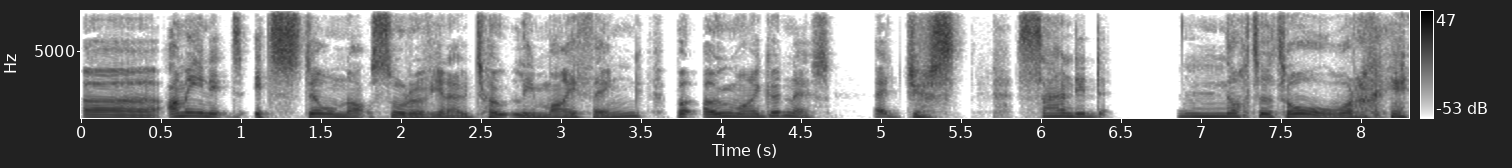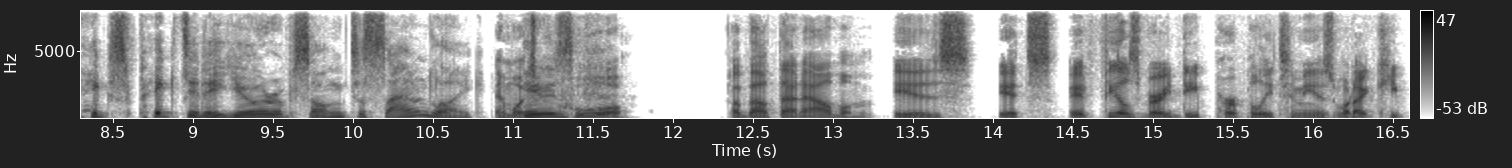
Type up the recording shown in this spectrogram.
Uh, I mean, it's it's still not sort of you know totally my thing, but oh my goodness, it just sounded not at all what I expected a Europe song to sound like. And what's was- cool about that album is it's it feels very deep purpley to me is what I keep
